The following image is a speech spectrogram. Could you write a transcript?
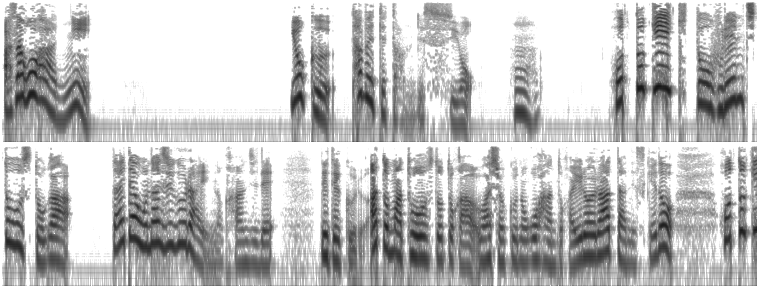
朝ごはんによく食べてたんですよ。うん。ホットケーキとフレンチトーストがだいたい同じぐらいの感じで出てくる。あと、ま、トーストとか和食のご飯とかいろいろあったんですけど、ホットケ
